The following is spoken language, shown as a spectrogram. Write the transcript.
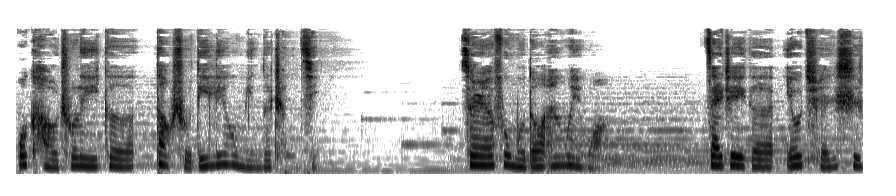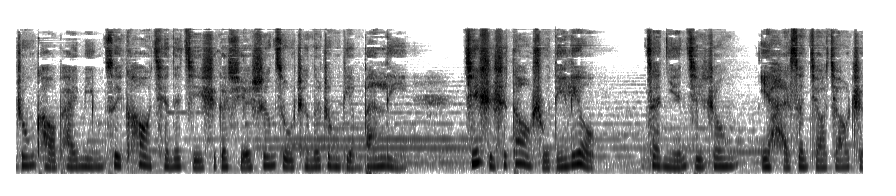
我考出了一个倒数第六名的成绩。虽然父母都安慰我。在这个由全市中考排名最靠前的几十个学生组成的重点班里，即使是倒数第六，在年级中也还算佼佼者。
